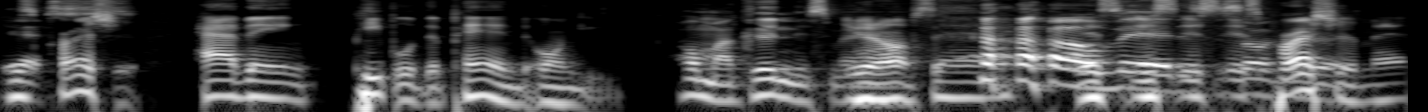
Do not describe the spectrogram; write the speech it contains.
it's Yes. pressure having people depend on you Oh my goodness, man. you know what i'm saying oh it's man, it's, it's, it's so pressure good. man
